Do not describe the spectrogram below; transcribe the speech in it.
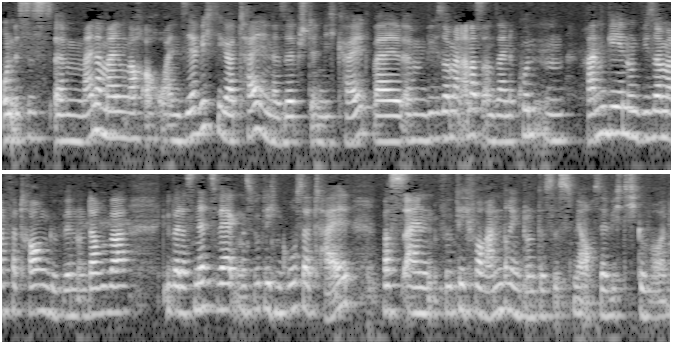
und es ist ähm, meiner Meinung nach auch ein sehr wichtiger Teil in der Selbstständigkeit, weil ähm, wie soll man anders an seine Kunden rangehen und wie soll man Vertrauen gewinnen und darüber über das Netzwerken ist wirklich ein großer Teil, was einen wirklich voranbringt und das ist mir auch sehr wichtig geworden.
